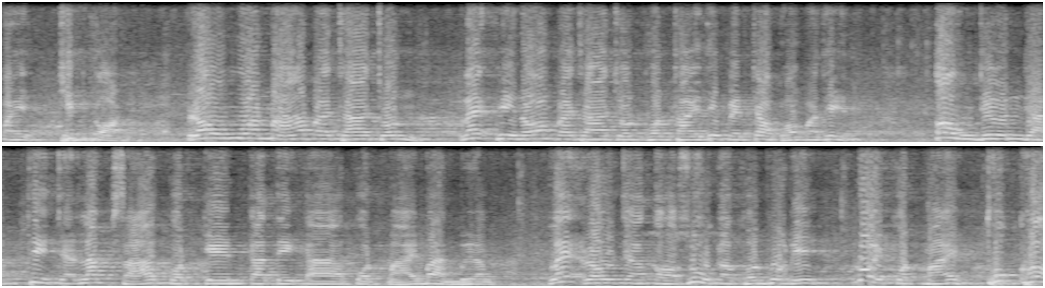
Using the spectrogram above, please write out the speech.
ไปคิดก่อน เรามวลมหาประชาชนและพี่น้องประชาชนคนไทยที่เป็นเจ้าของประเทศ ต้องยืนหยัดที่จะรักษากฎเกณฑ์กติกากฎหมายบ้านเมือง และเราจะต่อสู้กับคนพวกนี้ด้วยกฎหมายทุกข้อ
